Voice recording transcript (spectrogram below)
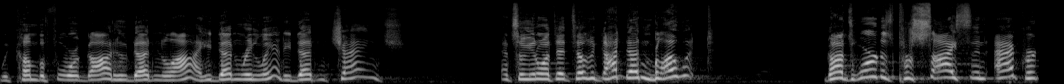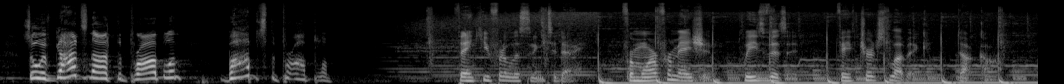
we come before a God who doesn't lie, He doesn't relent, He doesn't change. And so, you know what that tells me? God doesn't blow it. God's word is precise and accurate. So, if God's not the problem, Bob's the problem. Thank you for listening today. For more information, please visit faithchurchlubbock.com.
